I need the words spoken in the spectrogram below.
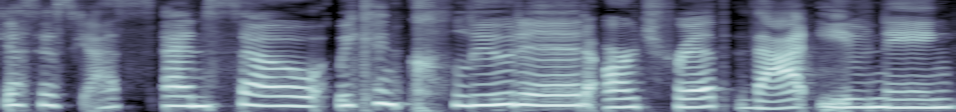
Yes, yes, yes. And so we concluded our trip that evening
